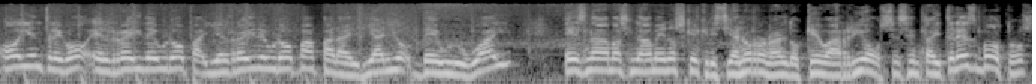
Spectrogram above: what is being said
hoy entregó el Rey de Europa y el Rey de Europa para el diario de Uruguay es nada más y nada menos que Cristiano Ronaldo, que barrió 63 votos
